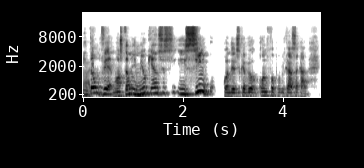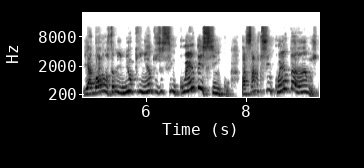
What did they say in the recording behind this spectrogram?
Então, vê, nós estamos em 1505 quando ele escreveu, quando foi publicar essa carta. E agora nós estamos em 1555. Passamos 50 anos,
